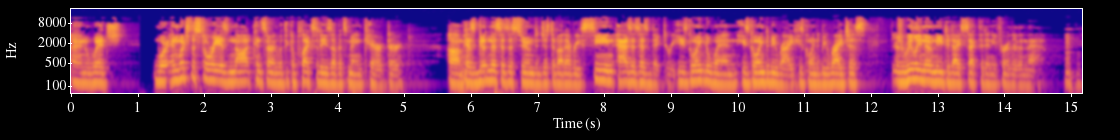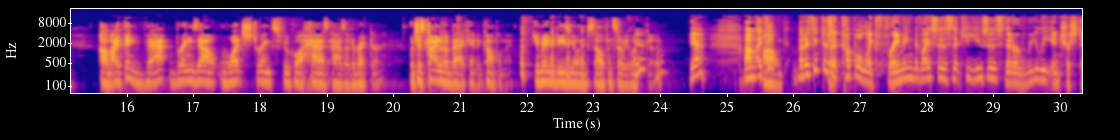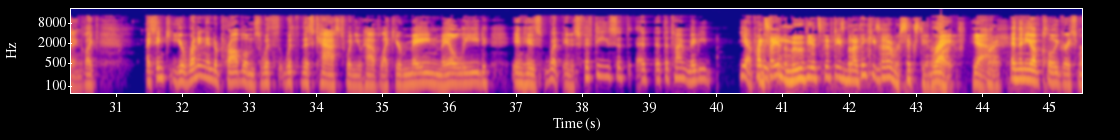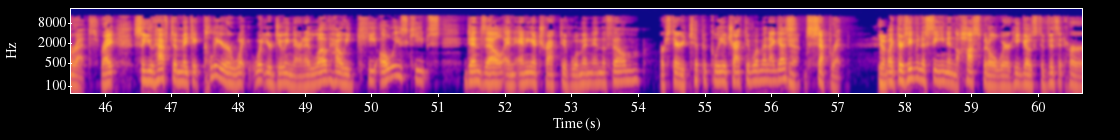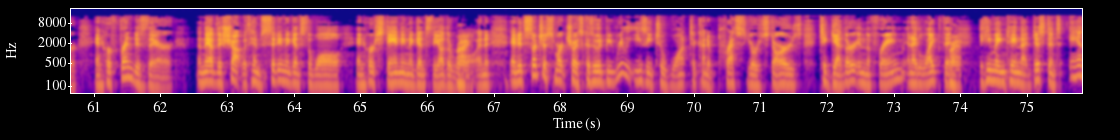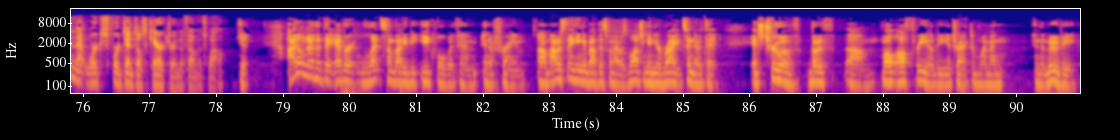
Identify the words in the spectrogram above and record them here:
in which where in which the story is not concerned with the complexities of its main character, um, his goodness is assumed in just about every scene, as is his victory. He's going to win. He's going to be right. He's going to be righteous. There's really no need to dissect it any further than that. Mhm. Um, I think that brings out what strengths Fuqua has as a director, which is kind of a backhanded compliment. He made it easy on himself, and so he looked Yeah, good. Yeah. Um, I think, Um, but I think there's go a couple like framing devices that he uses that are really interesting. Like, I think you're running into problems with with this cast when you have like your main male lead in his what in his 50s at at, at the time, maybe. Yeah, probably I'd say in the movie it's 50s, but I think he's over 60 in real right life. yeah Right. and then you have chloe grace moretz right so you have to make it clear what what you're doing there and i love how he he always keeps denzel and any attractive woman in the film or stereotypically attractive women i guess Yeah. separate Yep. like there's even a scene in the hospital where he goes to visit her and her friend is there and they have this shot with him sitting against the wall and her standing against the other wall Right. and it, and it's such a smart choice because it would be really easy to want to kind of press your stars together in the frame and i like that Right. he maintained that distance and that works for denzel's character in the film as well Yeah. I don't know that they ever let somebody be equal with him in a frame. Um, I was thinking about this when I was watching, and you're right to note that it's true of both, um, well, all three of the attractive women in the movie,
